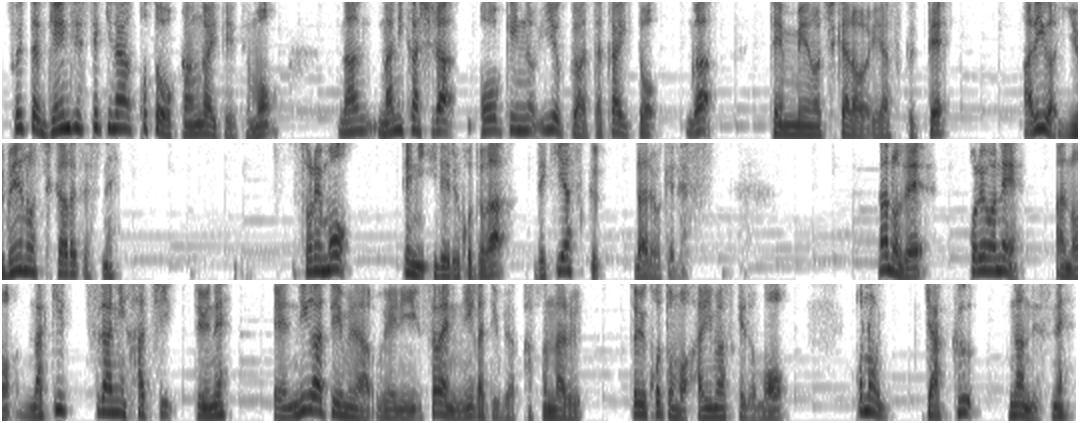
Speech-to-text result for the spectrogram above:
そういった現実的なことを考えていても、何かしら貢献の意欲が高い人が天命の力を得やすくて、あるいは夢の力ですね。それも手に入れることができやすくなるわけです。なので、これはね、あの、泣き面に蜂というね、えネガティブな上にさらにネガティブが重なるということもありますけども、この逆なんですね。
